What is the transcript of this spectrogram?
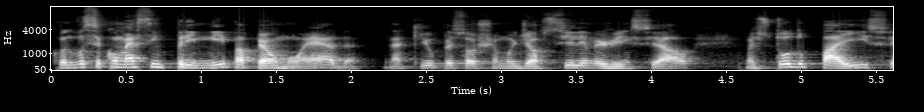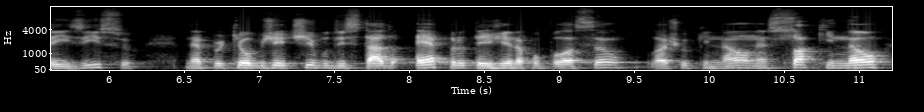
Quando você começa a imprimir papel moeda, né, aqui o pessoal chamou de auxílio emergencial, mas todo o país fez isso, né, porque o objetivo do Estado é proteger a população? Lógico que não, né? Só que não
